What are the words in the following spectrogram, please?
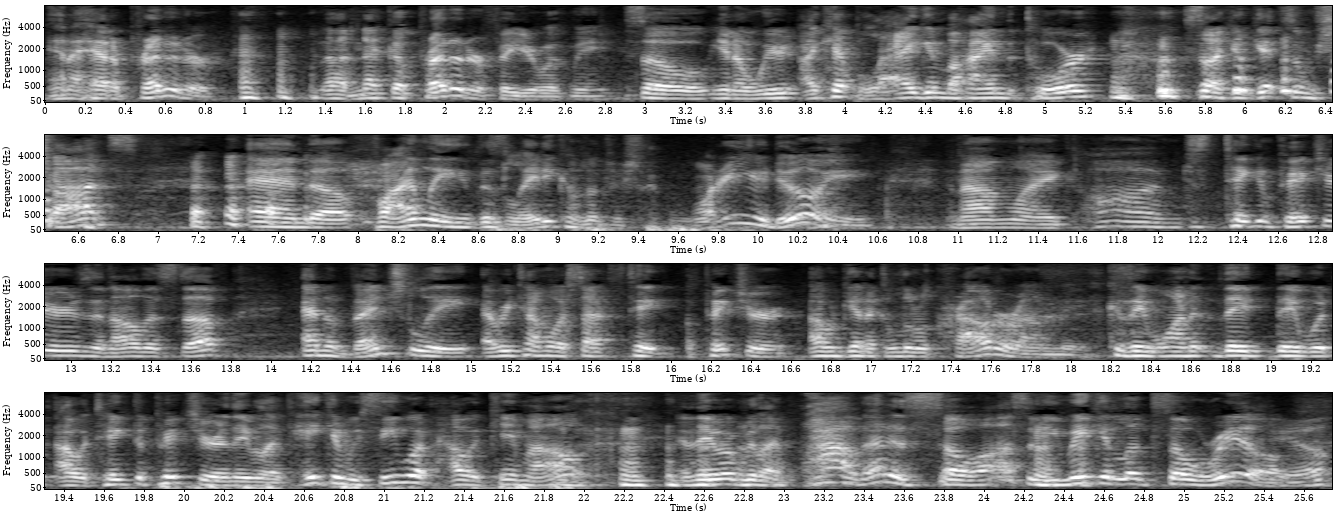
And I had a predator, a NECA predator figure with me. So you know, we I kept lagging behind the tour so I could get some shots. And uh, finally, this lady comes up to me. She's like, "What are you doing?" And I'm like, "Oh, I'm just taking pictures and all this stuff." And eventually, every time I would start to take a picture, I would get like a little crowd around me because they wanted they they would I would take the picture and they were like, "Hey, can we see what how it came out?" and they would be like, "Wow, that is so awesome! You make it look so real." Yep.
